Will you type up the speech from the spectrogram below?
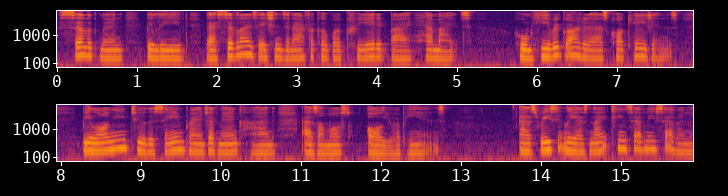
Seligman believed that civilizations in Africa were created by Hamites, whom he regarded as Caucasians, belonging to the same branch of mankind as almost all Europeans. As recently as 1977,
